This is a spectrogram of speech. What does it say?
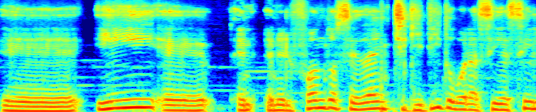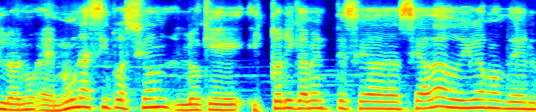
eh, y eh, en, el fondo se da en chiquitito, por así decirlo, en, una situación lo que históricamente se ha, dado, digamos, del,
